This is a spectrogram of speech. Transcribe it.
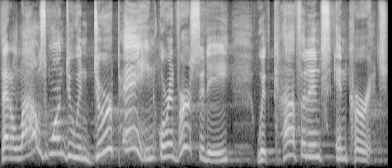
that allows one to endure pain or adversity with confidence and courage.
